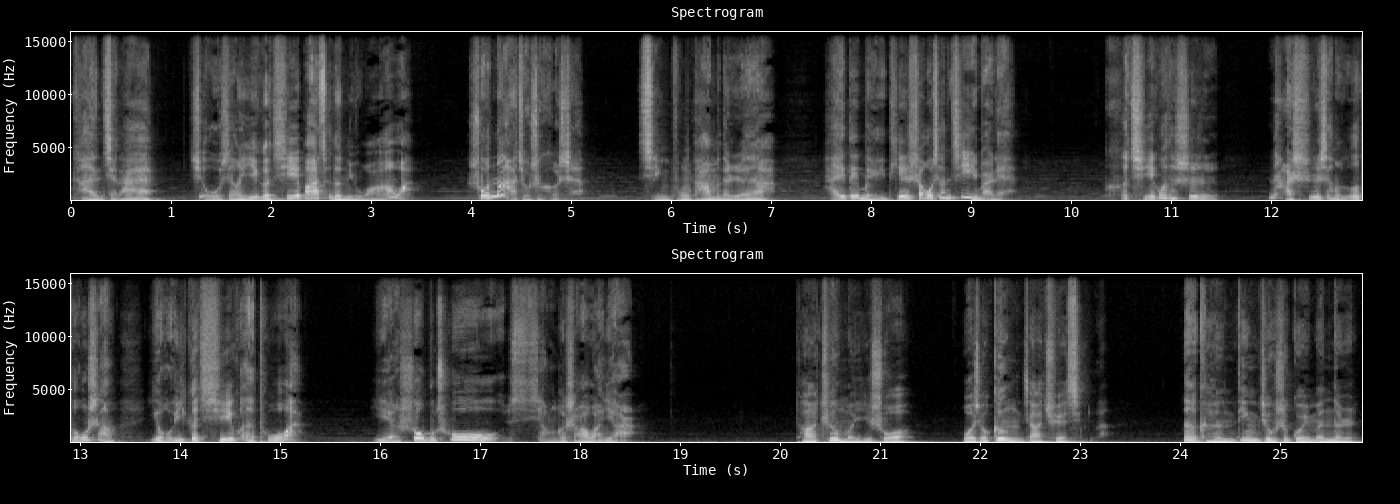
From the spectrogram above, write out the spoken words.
看起来。”就像一个七八岁的女娃娃，说那就是河神，信奉他们的人啊，还得每天烧香祭拜嘞。可奇怪的是，那石像的额头上有一个奇怪的图案，也说不出像个啥玩意儿。他这么一说，我就更加确信了，那肯定就是鬼门的人。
